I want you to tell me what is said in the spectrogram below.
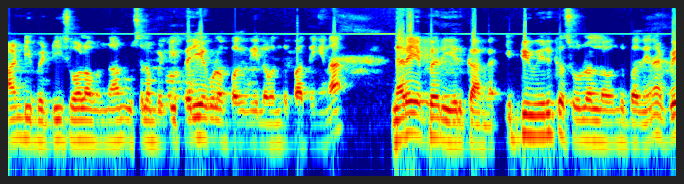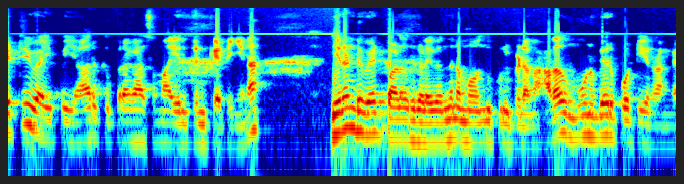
ஆண்டிப்பட்டி சோழவந்தான் உசிலம்பட்டி பெரியகுளம் பகுதியில் வந்து பார்த்தீங்கன்னா நிறைய பேர் இருக்காங்க. இப்படி இருக்க சூழல்ல வந்து பார்த்தீங்கன்னா வெற்றி வாய்ப்பு யாருக்கு பிரகாசமா இருக்குன்னு கேட்டிங்கன்னா இரண்டு வேட்பாளர்களை வந்து நம்ம வந்து குறிப்பிடலாம். அதாவது மூணு பேர் போட்டிடுறாங்க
